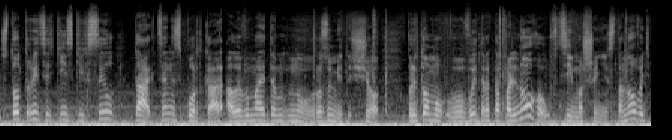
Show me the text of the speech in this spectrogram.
130 кінських сил. Так, це не спорткар, але ви маєте ну, розуміти, що при тому витрата пального в цій машині становить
